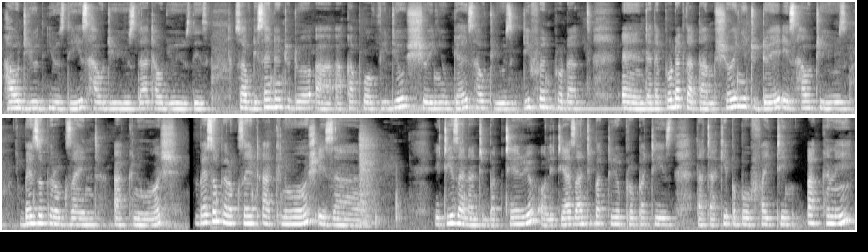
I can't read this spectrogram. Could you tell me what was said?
how do you use this? How do you use that? How do you use this? So i've decided to do a, a couple of videos showing you guys how to use different products and the product that i'm showing you today is how to use benzoyl peroxide acne wash. Benzoyl peroxide acne wash is a it is an antibacterial or it has antibacterial properties that are capable of fighting acne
